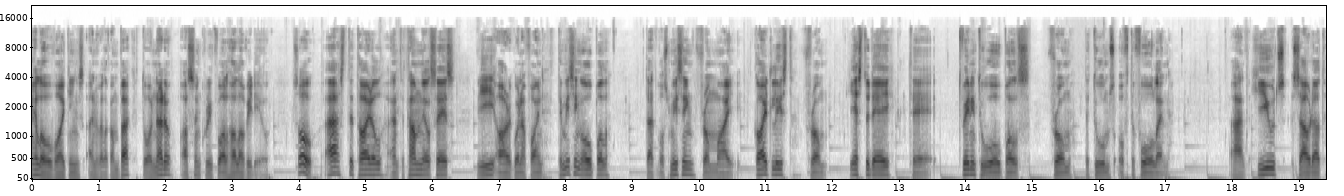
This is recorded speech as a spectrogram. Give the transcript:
Hello Vikings and welcome back to another Assassin's Creed Valhalla video. So, as the title and the thumbnail says, we are gonna find the missing opal that was missing from my guide list from yesterday, the 22 opals from the Tombs of the Fallen. And huge shout out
